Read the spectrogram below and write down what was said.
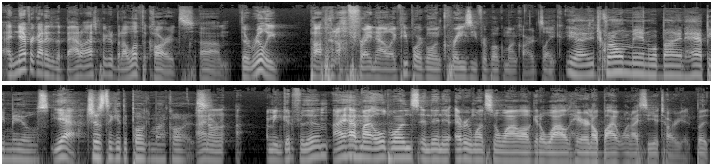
I never got into the battle aspect of it. But I love the cards. Um, they're really popping off right now. Like people are going crazy for Pokemon cards. Like Yeah, it, grown men were buying Happy Meals yeah, just to get the Pokemon cards. I don't. I mean, good for them. I have Yeah. my old ones, and then every once in a while, I'll get a wild hair and I'll buy one I see at Target. But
